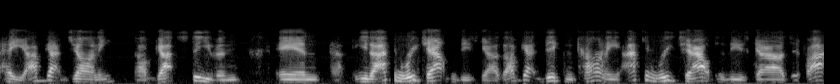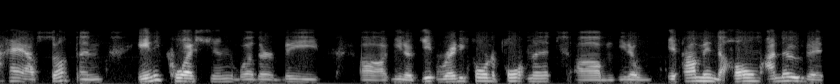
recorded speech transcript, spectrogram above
hey, I've got Johnny, I've got Steven, and, you know, I can reach out to these guys. I've got Dick and Connie. I can reach out to these guys if I have something, any question, whether it be uh, you know, getting ready for an appointment. Um, you know, if I'm in the home, I know that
